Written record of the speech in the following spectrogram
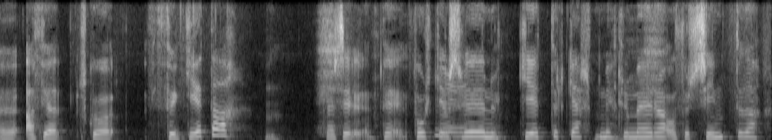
uh, af því að sko þau geta það. Þessi þe- fólki á sviðinu getur gert miklu meira og þau síndu það.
